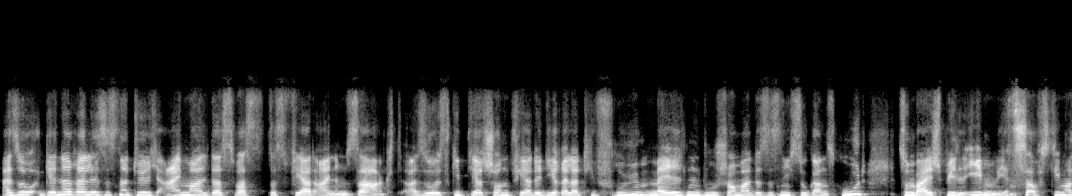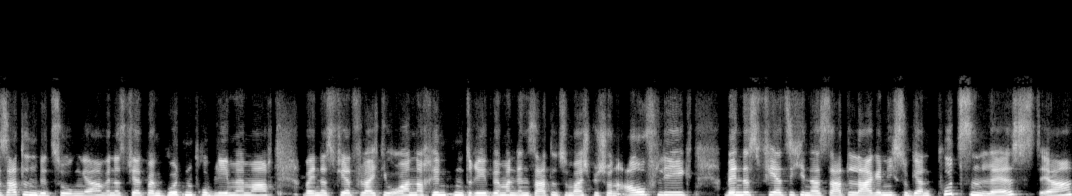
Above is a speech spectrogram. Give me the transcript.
Also generell ist es natürlich einmal das, was das Pferd einem sagt. Also es gibt ja schon Pferde, die relativ früh melden, du schau mal, das ist nicht so ganz gut. Zum Beispiel eben jetzt aufs Thema Satteln bezogen, ja, wenn das Pferd beim Gurten Probleme macht, wenn das Pferd vielleicht die Ohren nach hinten dreht, wenn man den Sattel zum Beispiel schon auflegt, wenn das Pferd sich in der Sattellage nicht so gern putzen lässt, ja.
